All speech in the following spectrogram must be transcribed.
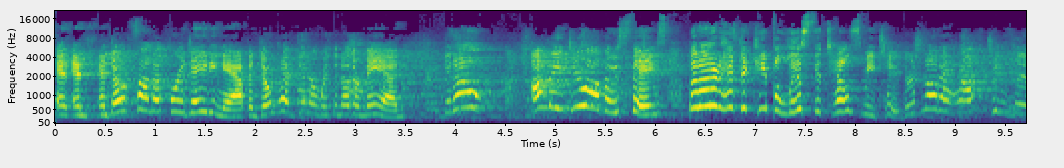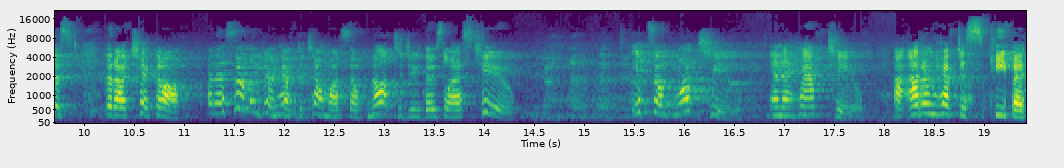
and, and, and don't sign up for a dating app and don't have dinner with another man. You know, I may do all those things, but I don't have to keep a list that tells me to. There's not a have to list that I check off. And I certainly don't have to tell myself not to do those last two. It's a want to and a have to. I don't have to keep a,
